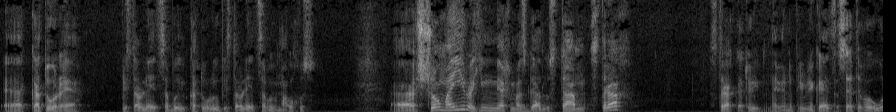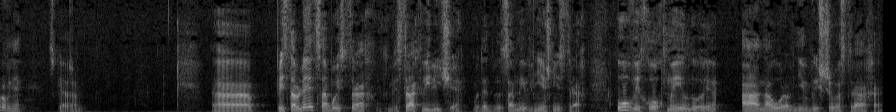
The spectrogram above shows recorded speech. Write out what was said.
э, которая представляет собой, которую представляет собой Малхус. Э, Что Маира Гиммехмасгадлус. Там страх, страх, который, наверное, привлекается с этого уровня, скажем, э, представляет собой страх, страх величия, вот этот самый внешний страх. Увы хохма и а на уровне высшего страха,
